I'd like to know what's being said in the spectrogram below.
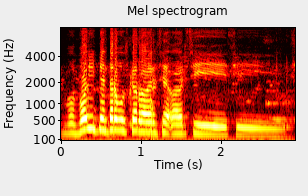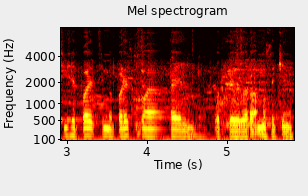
Voy a intentar buscarlo a ver si a ver si si si se si me parezco a él, porque de verdad no sé quién es.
